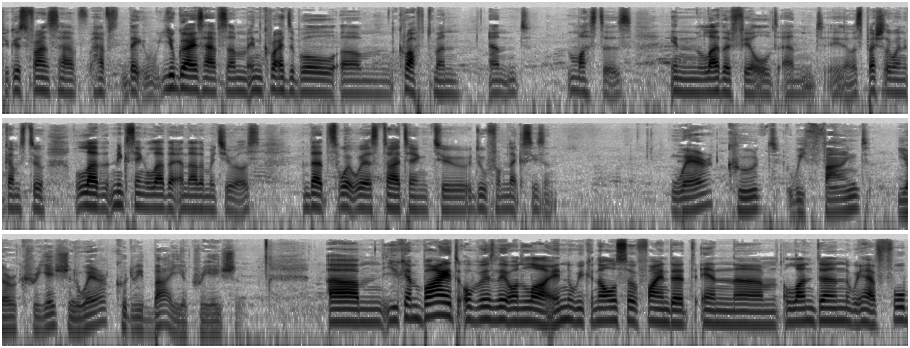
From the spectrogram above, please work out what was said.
because France have have they, you guys have some incredible um, craftsmen and masters in leather field and you know especially when it comes to leather mixing leather and other materials that's what we're starting to do from next season Where could we find your creation? Where could we buy your creation? Um, you can buy it obviously online. We can also find it in um, London. We have four,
